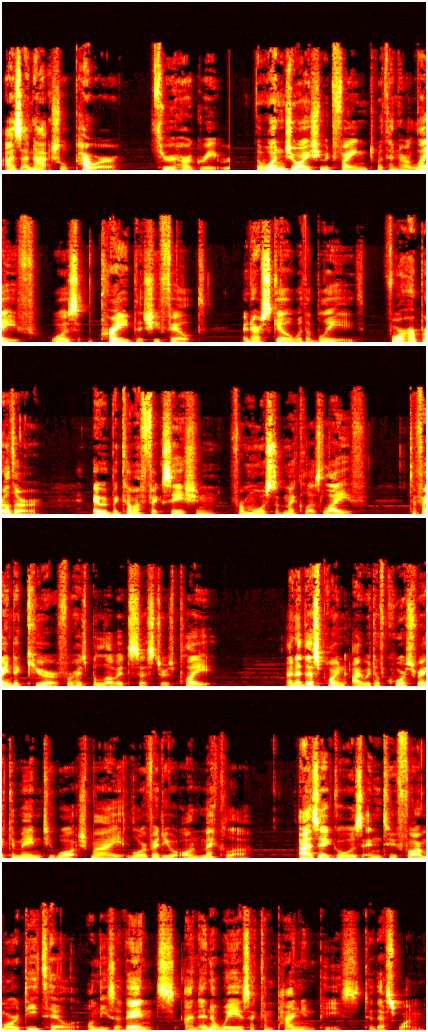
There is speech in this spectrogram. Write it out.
as an actual power through her great rune. The one joy she would find within her life was the pride that she felt in her skill with a blade. For her brother, it would become a fixation for most of Miquella's life to find a cure for his beloved sister's plight. And at this point, I would of course recommend you watch my lore video on Miquella, as it goes into far more detail on these events and in a way is a companion piece to this one.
